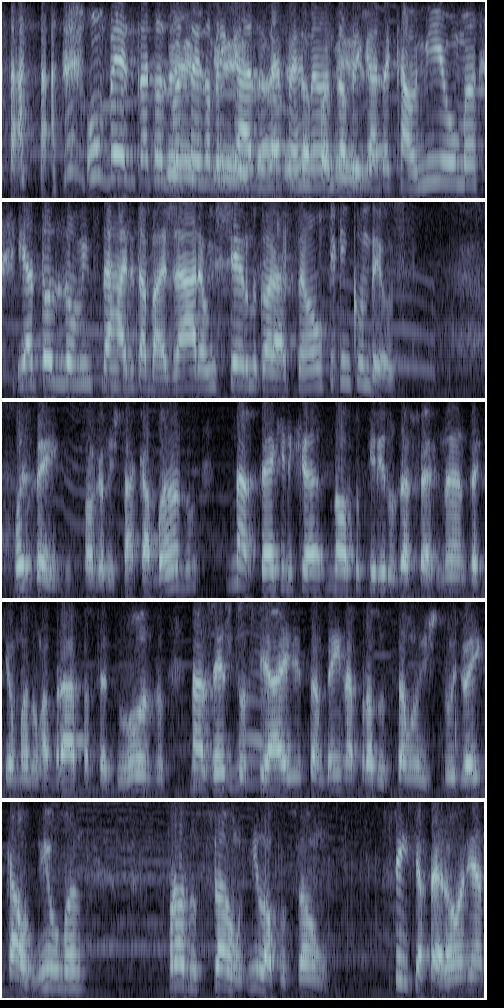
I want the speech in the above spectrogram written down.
um beijo pra todos Beijo, vocês. Obrigada. Zé Fernandes. Obrigada, Cal Nilma. E a todos os ouvintes da Rádio Tabajara. Um cheiro no coração. Fiquem com Deus. Pois bem, o programa está acabando. Na técnica, nosso querido Zé Fernandes, aqui eu mando um abraço afetuoso. Nas redes sociais e também na produção no estúdio aí, Cal Newman. Produção e locução, Cíntia Perônia.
